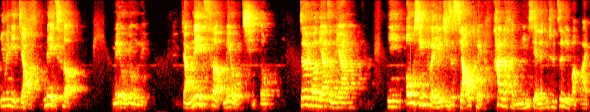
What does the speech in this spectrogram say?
因为你脚内侧没有用力，脚内侧没有启动。这个时候你要怎么样？你 O 型腿，尤其是小腿，看得很明显的就是这里往外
